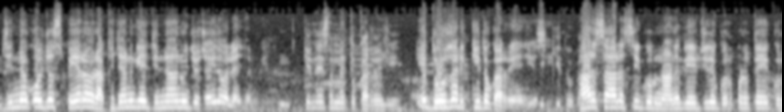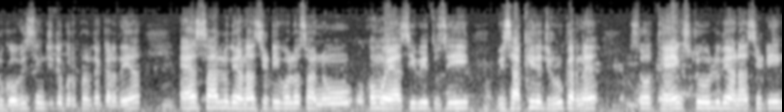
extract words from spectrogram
ਜਿਨ੍ਹਾਂ ਕੋਲ ਜੋ ਸਪੇਅਰ ਉਹ ਰੱਖ ਜਾਣਗੇ ਜਿਨ੍ਹਾਂ ਨੂੰ ਜੋ ਚਾਹੀਦਾ ਉਹ ਲੈ ਜਾਣਗੇ। ਕਿੰਨੇ ਸਮੇਂ ਤੋਂ ਕਰ ਰਹੇ ਹੋ ਜੀ? ਇਹ 2021 ਤੋਂ ਕਰ ਰਹੇ ਹਾਂ ਜੀ ਅਸੀਂ। 21 ਤੋਂ ਹਰ ਸਾਲ ਅਸੀਂ ਗੁਰੂ ਨਾਨਕ ਦੇਵ ਜੀ ਦੇ ਗੁਰਪੁਰਬ ਤੇ ਗੁਰੂ ਗੋਬਿੰਦ ਸਿੰਘ ਜੀ ਦੇ ਗੁਰਪੁਰਬ ਤੇ ਕਰਦੇ ਹਾਂ। ਇਸ ਸਾਲ ਲੁਧਿਆਣਾ ਸਿਟੀ ਵੱਲੋਂ ਸਾਨੂੰ ਹੁਕਮ ਹੋਇਆ ਸੀ ਵੀ ਤੁਸੀਂ ਵਿਸਾਖੀ ਤੇ ਜ਼ਰੂਰ ਕਰਨਾ ਹੈ। So thanks to Ludhiana city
